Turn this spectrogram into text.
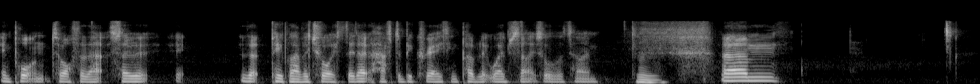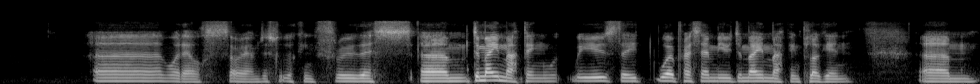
important to offer that so it, that people have a choice. They don't have to be creating public websites all the time. Hmm. Um, uh, what else? Sorry, I'm just looking through this. Um, domain mapping. We use the WordPress MU domain mapping plugin, um,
